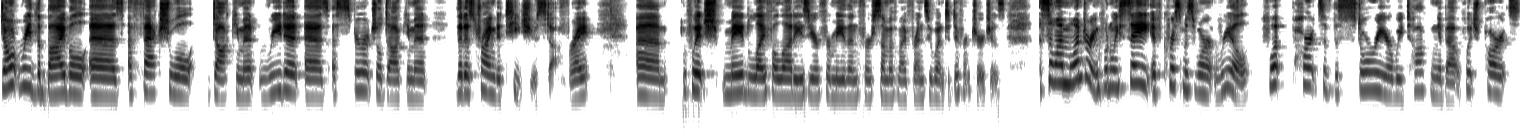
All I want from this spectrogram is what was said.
don't read the Bible as a factual document, read it as a spiritual document that is trying to teach you stuff, right? Um, which made life a lot easier for me than for some of my friends who went to different churches. So I'm wondering when we say if Christmas weren't real, what parts of the story are we talking about? Which parts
